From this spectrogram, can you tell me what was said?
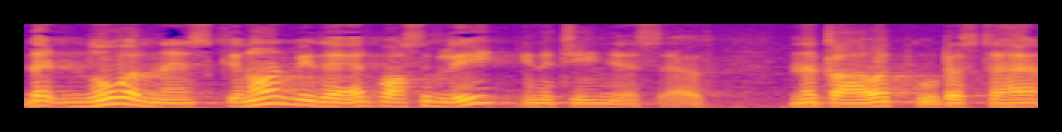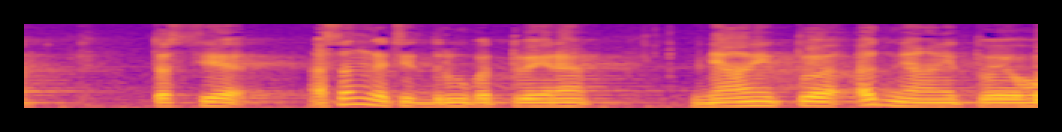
That knowerness cannot be there possibly in the changeless self. न तावत् कूटस्थः तस्य असङ्गचिद्रूपत्वेन ज्ञानित्व अज्ञानित्वयोः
